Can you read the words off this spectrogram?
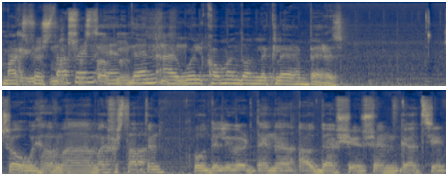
Max, Verstappen, Max, Verstappen, and then I will comment on Leclerc and Perez. So we have uh, Max Verstappen, who delivered an uh, audacious and gutsy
